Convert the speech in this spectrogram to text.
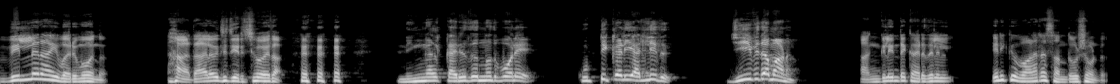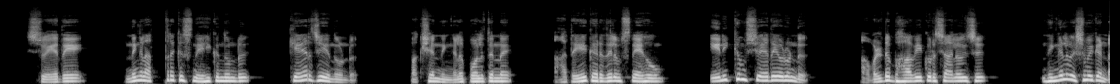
വില്ലനായി വരുമോ എന്ന്? അതാലോചിച്ച് ചിരിച്ചുപോയതാ നിങ്ങൾ കരുതുന്നത് പോലെ കുട്ടിക്കളി അല്ലിത്. ജീവിതമാണ്. അങ്കിളിന്റെ കരുതലിൽ എനിക്ക് വളരെ സന്തോഷമുണ്ട്. ശ്വേതയെ നിങ്ങൾ അത്രയ്ക്ക് സ്നേഹിക്കുന്നുണ്ട് കെയർ ചെയ്യുന്നുണ്ട്. പക്ഷെ നിങ്ങളെപ്പോലെ തന്നെ അതേ കരുതലും സ്നേഹവും എനിക്കും ശ്വേതയോടുണ്ട്. അവളുടെ ഭാവിയെക്കുറിച്ച് ആലോചിച്ച് നിങ്ങൾ വിഷമിക്കണ്ട.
